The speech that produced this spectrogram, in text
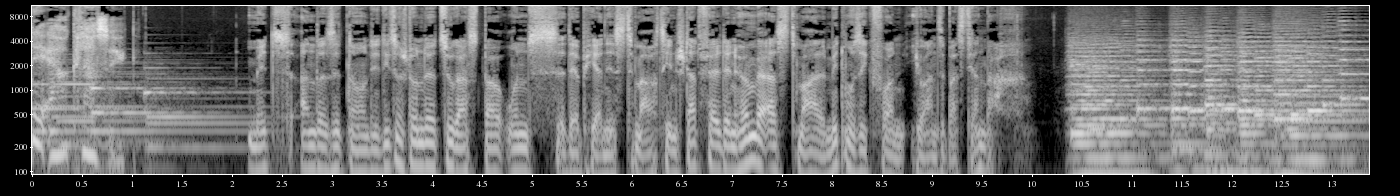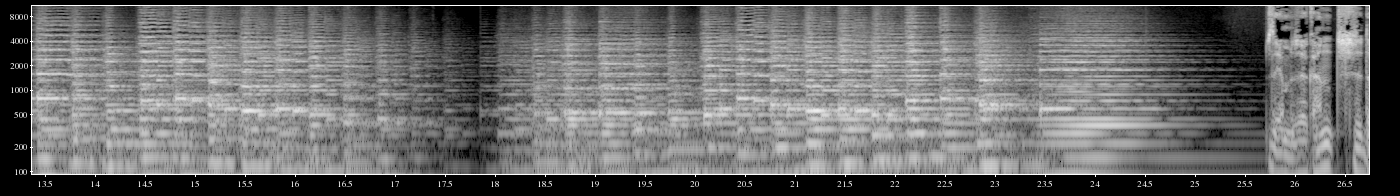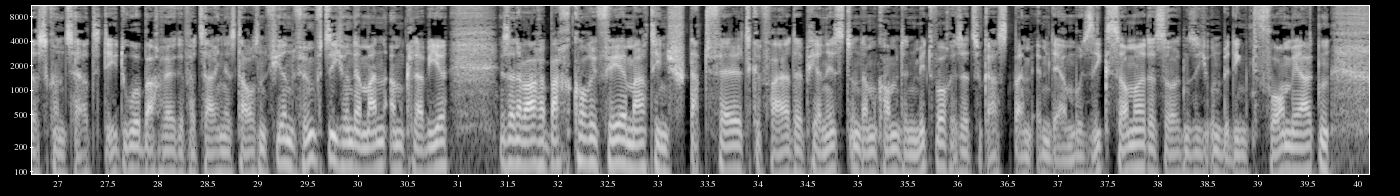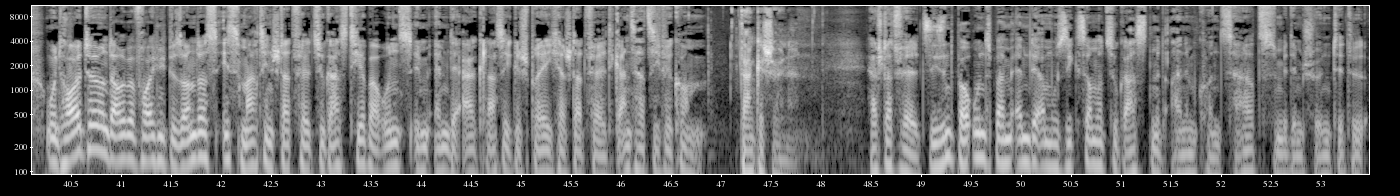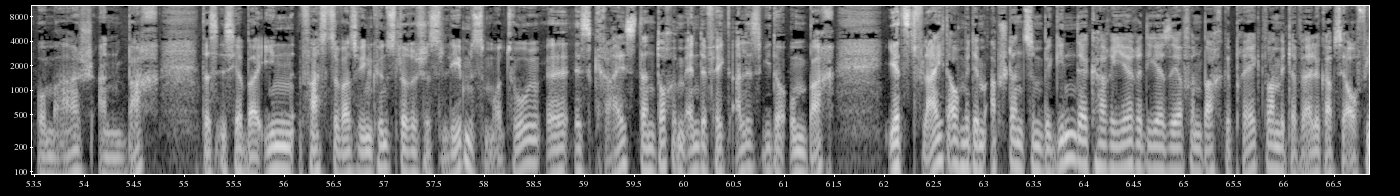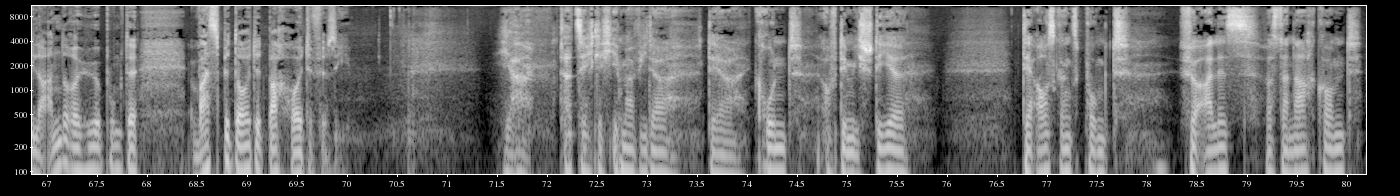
MDR Klassik. Mit André Sittner und in dieser Stunde zu Gast bei uns der Pianist Martin Stadtfeld. Den hören wir erst mal mit Musik von Johann Sebastian Bach. Sie haben es erkannt, das Konzert D-Dur Bachwerke Verzeichnis 1054 und der Mann am Klavier ist eine wahre Bach-Koryphäe, Martin Stadtfeld, gefeierter Pianist und am kommenden Mittwoch ist er zu Gast beim MDR Musiksommer, das sollten Sie sich unbedingt vormerken. Und heute, und darüber freue ich mich besonders, ist Martin Stadtfeld zu Gast hier bei uns im MDR Klassikgespräch. Herr Stadtfeld, ganz herzlich willkommen. Dankeschön. Herr Stadtfeld, Sie sind bei uns beim MDR Musiksommer zu Gast mit einem Konzert mit dem schönen Titel Hommage an Bach. Das ist ja bei Ihnen fast so was wie ein künstlerisches Lebensmotto. Äh, es kreist dann doch im Endeffekt alles wieder um Bach. Jetzt vielleicht auch mit dem Abstand zum Beginn der Karriere, die ja sehr von Bach geprägt war. Mittlerweile gab es ja auch viele andere Höhepunkte. Was bedeutet Bach heute für Sie? Ja, tatsächlich immer wieder der Grund, auf dem ich stehe, der Ausgangspunkt für alles, was danach kommt,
